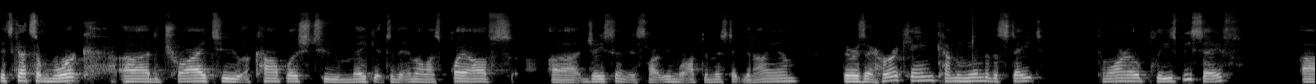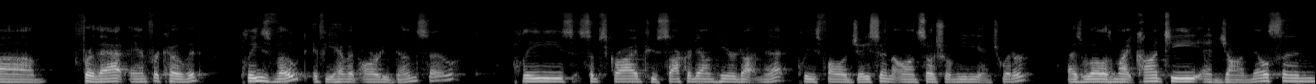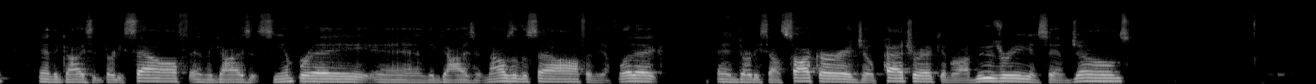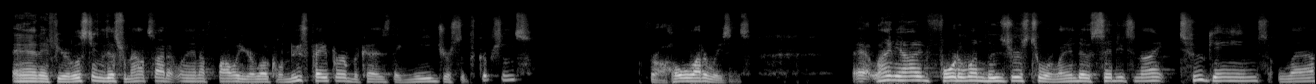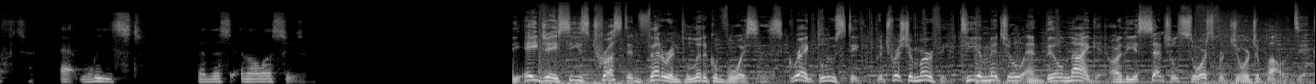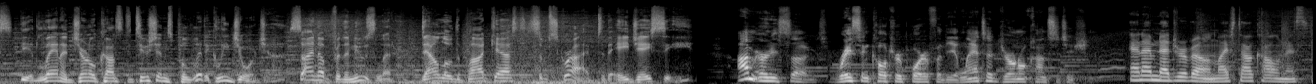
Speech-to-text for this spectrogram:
It's got some work uh, to try to accomplish to make it to the MLS playoffs. Uh, Jason is slightly more optimistic than I am. There is a hurricane coming into the state tomorrow. Please be safe uh, for that and for COVID. Please vote if you haven't already done so. Please subscribe to soccerdownhere.net. Please follow Jason on social media and Twitter, as well as Mike Conti and John Nelson and the guys at Dirty South and the guys at Siempre and the guys at Miles of the South and the Athletic and Dirty South Soccer and Joe Patrick and Rob Usry and Sam Jones. And if you're listening to this from outside Atlanta, follow your local newspaper because they need your subscriptions for a whole lot of reasons. Atlanta United four to one losers to Orlando City tonight. Two games left at least in this MLS season. The AJC's trusted veteran political voices, Greg Bluestein, Patricia Murphy, Tia Mitchell, and Bill Nigut, are the essential source for Georgia politics. The Atlanta Journal Constitution's Politically Georgia. Sign up for the newsletter, download the podcast, subscribe to the AJC. I'm Ernie Suggs, race and culture reporter for the Atlanta Journal Constitution. And I'm Nedra Rhone, lifestyle columnist.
